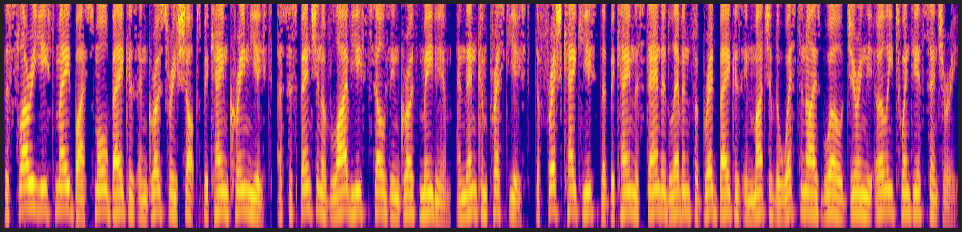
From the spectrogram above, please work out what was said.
The slurry yeast made by small bakers and grocery shops became cream yeast, a suspension of live yeast cells in growth medium, and then compressed yeast, the fresh cake yeast that became the standard leaven for bread bakers in much of the westernized world during the early 20th century.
